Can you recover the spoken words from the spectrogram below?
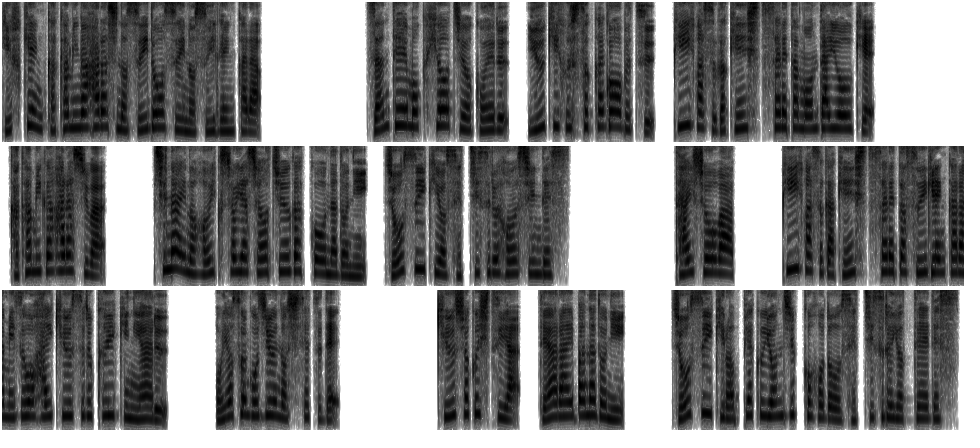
岐阜県各務原市の水道水の水源から、暫定目標値を超える有機フッ素化合物 PFAS が検出された問題を受け、各務原市は、市内の保育所や小中学校などに浄水器を設置する方針です。対象は、PFAS が検出された水源から水を配給する区域にある、およそ50の施設で、給食室や手洗い場などに浄水器640個ほどを設置する予定です。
